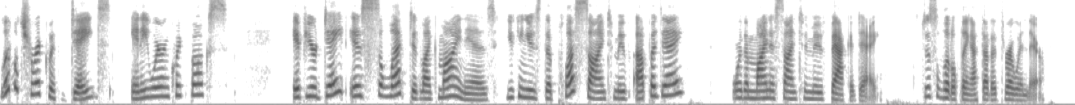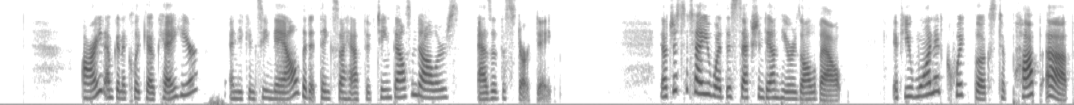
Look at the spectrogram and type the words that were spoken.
Little trick with dates anywhere in QuickBooks. If your date is selected like mine is, you can use the plus sign to move up a day or the minus sign to move back a day. Just a little thing I thought I'd throw in there. Alright, I'm going to click OK here and you can see now that it thinks I have $15,000 as of the start date. Now just to tell you what this section down here is all about, if you wanted QuickBooks to pop up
